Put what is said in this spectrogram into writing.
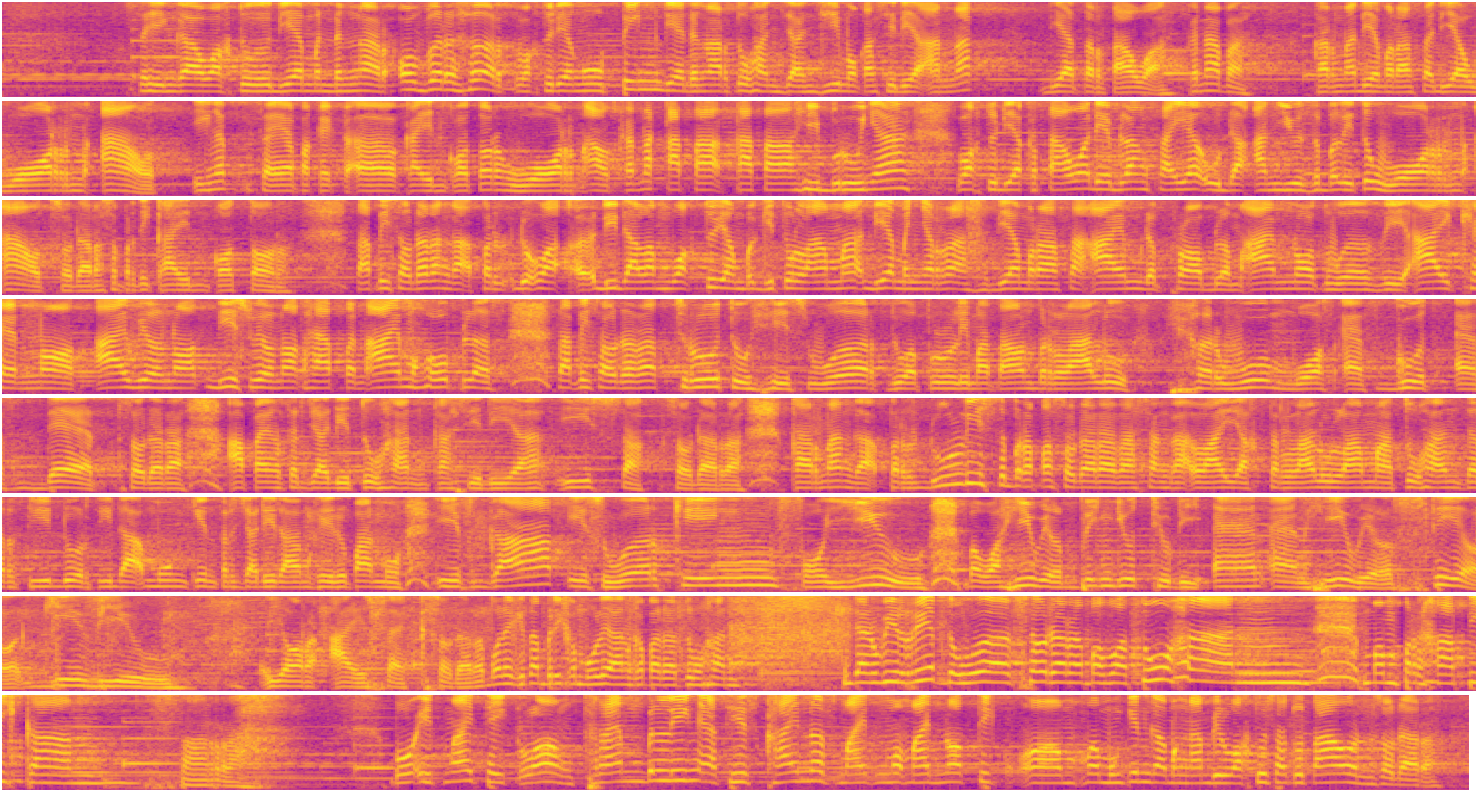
Sehingga waktu dia mendengar overheard, waktu dia nguping dia dengar Tuhan janji mau kasih dia anak, dia tertawa. Kenapa? Karena dia merasa dia worn out. Ingat saya pakai uh, kain kotor worn out. Karena kata-kata Hebrunya waktu dia ketawa dia bilang saya udah unusable itu worn out, saudara seperti kain kotor. Tapi saudara nggak perlu di dalam waktu yang begitu lama dia menyerah, dia merasa I'm the problem, I'm not worthy, I cannot, I will not, this will not happen, I'm hopeless. Tapi saudara true to his word 25 tahun berlalu her womb was as good as dead saudara. Apa yang terjadi? Tuhan kasih dia Ishak saudara. Karena nggak peduli seberapa saudara rasa nggak layak terlalu lama Tuhan tertidur tidak mungkin terjadi dalam kehidupanmu. If God is working for you bahwa He will bring you to the end and He will still give you your Isaac saudara. Boleh kita beri kemuliaan kepada Tuhan. Dan we read the word saudara bahwa Tuhan memperhatikan Sarah. Bahwa it might take long trembling at his kindness might might not take um, mungkin gak mengambil waktu satu tahun saudara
